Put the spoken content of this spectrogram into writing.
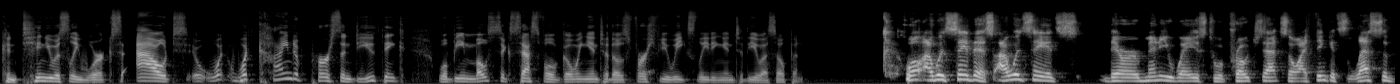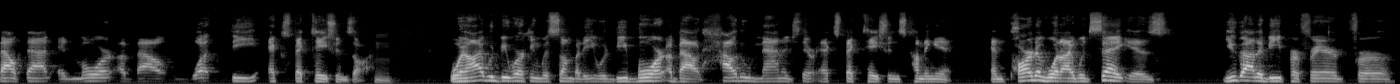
continuously works out? What what kind of person do you think will be most successful going into those first few weeks leading into the U.S. Open? Well, I would say this. I would say it's there are many ways to approach that. So I think it's less about that and more about what the expectations are. Hmm. When I would be working with somebody, it would be more about how to manage their expectations coming in. And part of what I would say is you got to be prepared for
